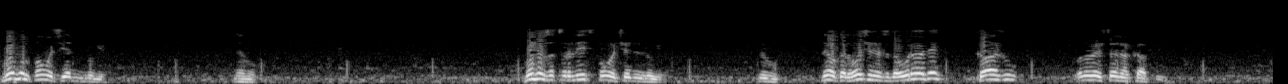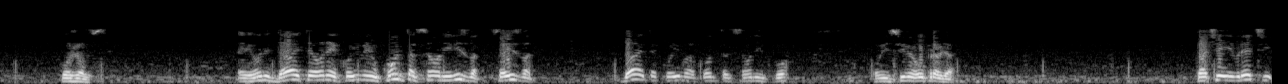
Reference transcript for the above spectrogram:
Mogu li pomoći jednim drugim? Ne mogu. Mogu zatvornici pomoći jednim drugim? Ne mogu. Nego kada hoće nešto da urade, kažu onome što je na kapi. Požali se. E, oni dajte one koji imaju kontakt sa onim izvan, sa izvan. Dajte ko ima kontakt sa onim ko ovim svime upravlja. Pa će im reći,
